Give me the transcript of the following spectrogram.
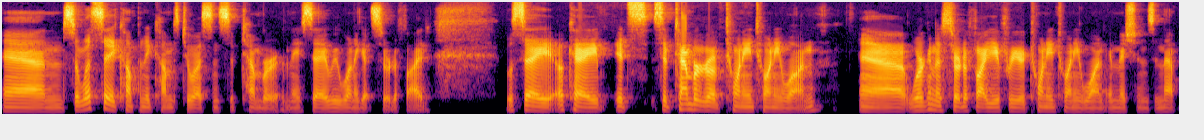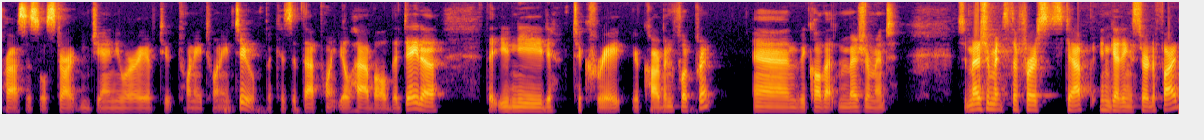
And so let's say a company comes to us in September and they say, we want to get certified. We'll say, okay, it's September of 2021. Uh, we're going to certify you for your 2021 emissions, and that process will start in January of 2022 because at that point you'll have all the data that you need to create your carbon footprint and we call that measurement. So measurement's the first step in getting certified,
